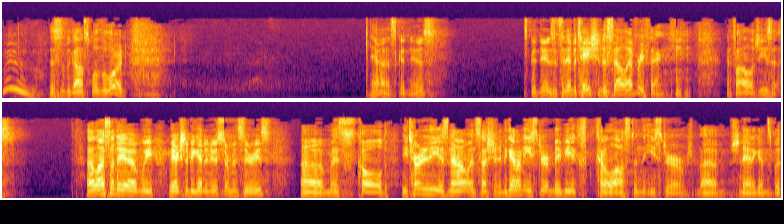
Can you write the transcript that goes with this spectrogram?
Woo. This is the gospel of the Lord. Yeah, that's good news. It's good news. It's an invitation to sell everything and follow Jesus. Uh, last Sunday, uh, we, we actually began a new sermon series. Um, it's called Eternity is Now in Session. It began on Easter. Maybe it's kind of lost in the Easter uh, shenanigans, but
